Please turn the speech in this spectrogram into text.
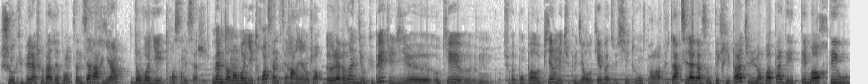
je suis occupée là, je peux pas te répondre, ça ne sert à rien d'envoyer 300 messages. Même d'en envoyer 3, ça ne sert à rien. Genre, euh, la personne dit occupée, tu dis euh, ok, tu réponds pas au pire, mais tu peux dire ok, pas de souci et tout, on se parlera plus tard. Si la personne t'écrit pas, tu lui envoies pas des t'es mort, t'es où,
